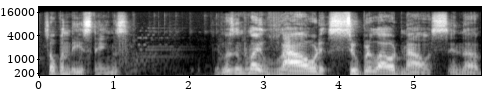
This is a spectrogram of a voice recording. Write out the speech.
Let's open these things. Listen to my loud, super loud mouse in the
